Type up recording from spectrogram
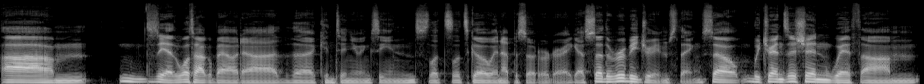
Um, so yeah, we'll talk about uh, the continuing scenes. Let's let's go in episode order, I guess. So the Ruby dreams thing. So we transition with um,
